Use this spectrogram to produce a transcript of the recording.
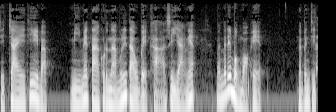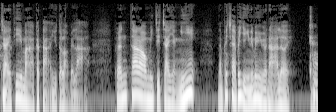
จิตใจที่แบบมีเมตตากรุณามุทิตาอุเบกขาสี่อย่างเนี้ยมันไม่ได้บ่งบอกเพศนะเป็นจิตใจที่มหากตะอยู่ตลอดเวลา เพราะฉะนั้นถ้าเรามีจิตใจอย่างนี้นะเพศชายเพศหญิงนี่ไม่มีปัญหาเลยค่ะ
